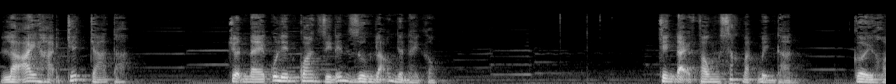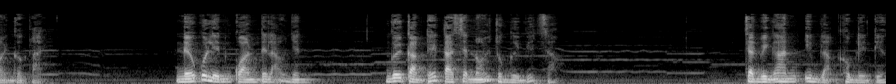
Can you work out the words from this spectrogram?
Là ai hại chết cha ta? Chuyện này có liên quan gì đến Dương Lão Nhân hay không? Trịnh Đại Phong sắc mặt bình thản, Cười hỏi ngược lại. Nếu có liên quan tới Lão Nhân, Ngươi cảm thấy ta sẽ nói cho ngươi biết sao? Trần Bình An im lặng không lên tiếng.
